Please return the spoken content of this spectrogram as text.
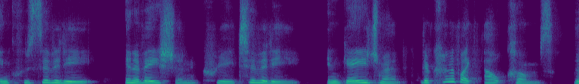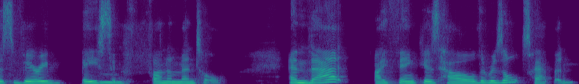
inclusivity, innovation, creativity, engagement, they're kind of like outcomes, this very basic mm-hmm. fundamental. And that I think is how the results happen.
